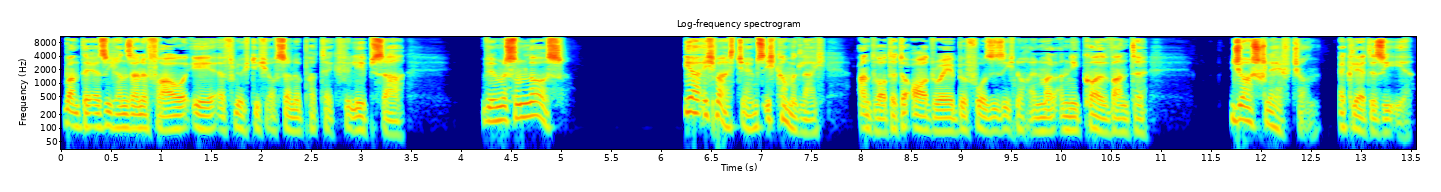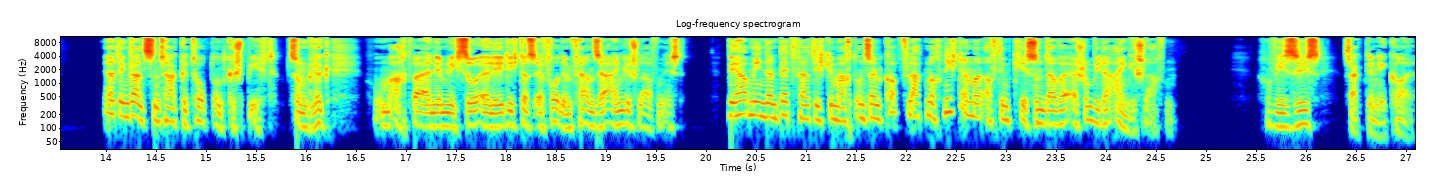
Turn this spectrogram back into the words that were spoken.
wandte er sich an seine Frau, ehe er flüchtig auf seine Patek Philippe sah. Wir müssen los. Ja, ich weiß, James, ich komme gleich, antwortete Audrey, bevor sie sich noch einmal an Nicole wandte. Josh schläft schon, erklärte sie ihr. Er hat den ganzen Tag getobt und gespielt. Zum Glück. Um acht war er nämlich so erledigt, dass er vor dem Fernseher eingeschlafen ist. Wir haben ihn dann bettfertig gemacht und sein Kopf lag noch nicht einmal auf dem Kissen, da war er schon wieder eingeschlafen. Oh, wie süß, sagte Nicole.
